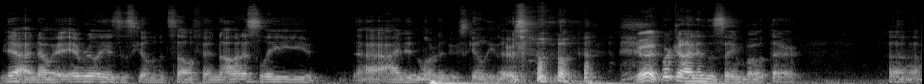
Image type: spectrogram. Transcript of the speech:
Yeah no it, it really is a skill in itself. And honestly I didn't learn a new skill either. So good. We're kind of in the same boat there. Uh,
